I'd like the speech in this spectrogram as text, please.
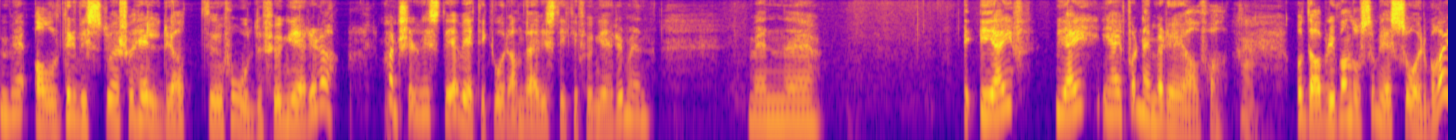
Med alder, hvis du er så heldig at uh, hodet fungerer, da. Kanskje hvis det Jeg vet ikke hvordan det er hvis det ikke fungerer, men Men uh, jeg, jeg, jeg fornemmer det iallfall. Mm. Og da blir man også mer sårbar.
